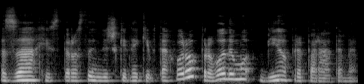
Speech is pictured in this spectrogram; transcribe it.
Захист рослин від шкідників та хвороб проводимо біопрепаратами.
